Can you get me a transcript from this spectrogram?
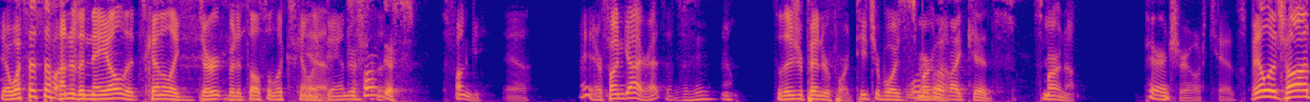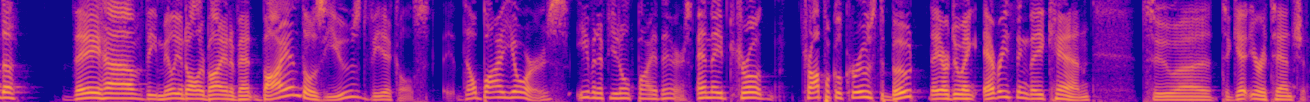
Yeah, what's that stuff under the nail that's kind of like dirt, but it also looks kind of Yeah. like it's dandruff? a fungus. It's fungi. Yeah. Hey, you're a fun guy, right? That's mm-hmm. yeah. So there's your pin report. Teach your boys to What smarten about up. my kids? Smarten up. Parent your own kids. Village Honda. They have the million dollar buy-in event. Buy in those used vehicles. They'll buy yours, even if you don't buy theirs. And they throw tropical cruise to boot. They are doing everything they can to uh, to get your attention.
